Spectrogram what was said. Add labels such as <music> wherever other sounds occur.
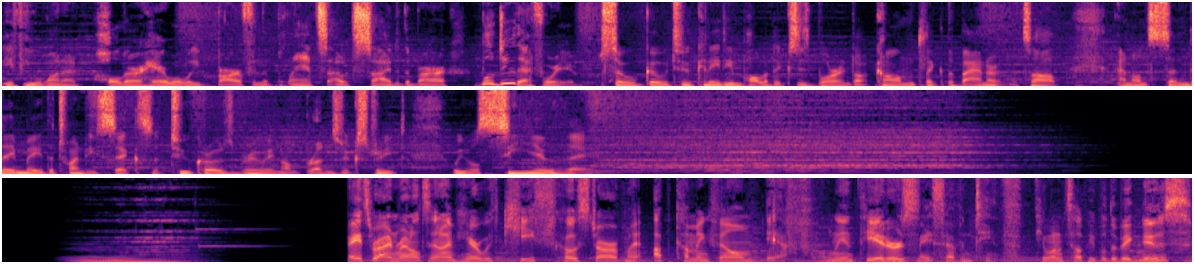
If you want to hold our hair while we barf from the plants outside of the bar, we'll do that for you. So go to CanadianPoliticsIsBoring.com, click the banner at the top, and on Sunday, May the 26th at Two Crows Brewing on Brunswick Street, we will see you there. Hey, it's Ryan Reynolds, and I'm here with Keith, co star of my upcoming film, If, only in theaters, May 17th. Do you want to tell people the big news?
